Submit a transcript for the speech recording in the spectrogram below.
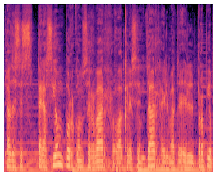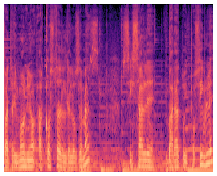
la desesperación por conservar o acrecentar el, el propio patrimonio a costa del de los demás, si sale barato y posible.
